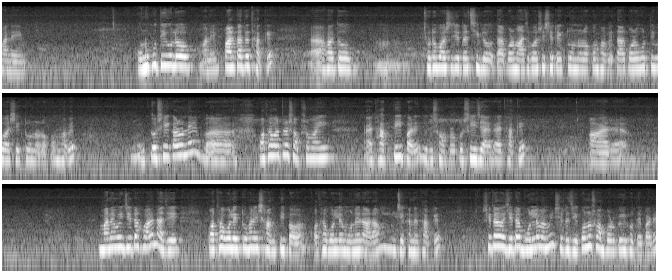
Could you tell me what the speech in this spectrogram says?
মানে অনুভূতিগুলো মানে পাল্টাতে থাকে। হয়তো ছোট বয়সে যেটা ছিল, তারপর মাঝ বয়সে সেটা একটু অন্যরকম হবে, তার পরবর্তী বয়সে একটু অন্যরকম হবে। তো সেই কারণে কথাবার্তা সবসময় থাকতেই পারে যদি সম্পর্ক সেই জায়গায় থাকে। আর মানে ওই যেটা হয় না যে কথা বলে একটুখানি শান্তি পাওয়া, কথা বললে মনের আরাম যেখানে থাকে, সেটা যেটা বললাম আমি সেটা যে কোনো সম্পর্কই হতে পারে,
